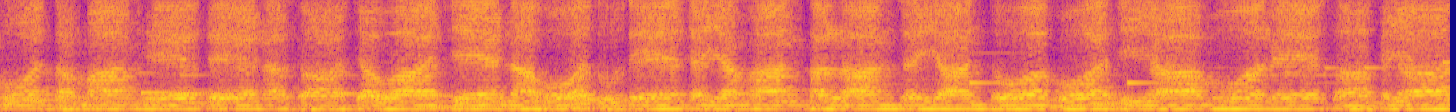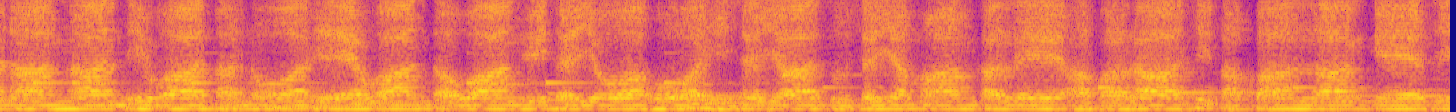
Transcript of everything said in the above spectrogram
มุตตมังเฮเตนะสัจวัจเจนะโหตุเตชยมังคลังชยันตัวโพธิยามุเลสักยานังนันทิวัตโนเอวังตวังวิชโยโหหิชยาสุชยมังคะเลอปราชิตปัลลังเกสี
